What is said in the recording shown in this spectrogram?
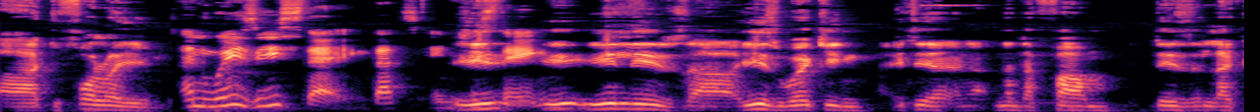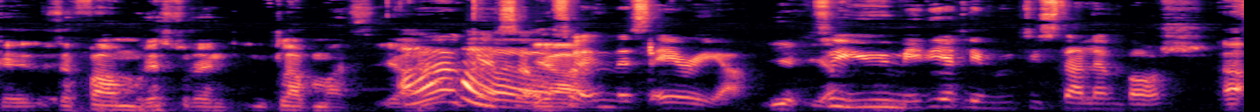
uh, to follow him. And where's he staying? That's interesting. He, he, he lives. Uh, he's working at another farm. There's like a, it's a farm restaurant in Klapmuts. Yeah. Oh, okay. So yeah. also in this area. Yeah, yeah. So you immediately moved to Stellenbosch. Uh,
